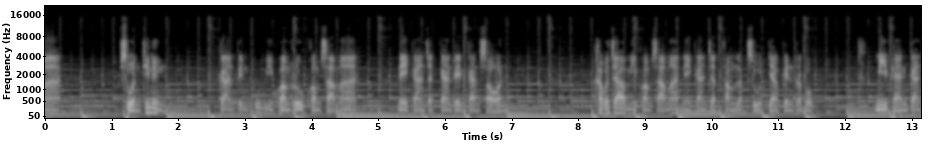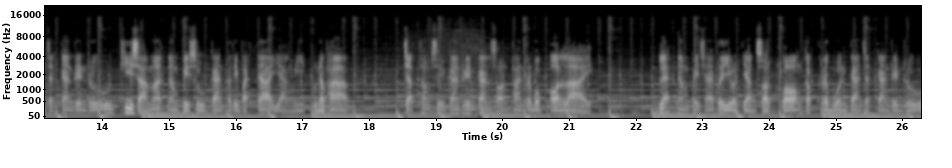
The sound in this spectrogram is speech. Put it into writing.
มารถ ส่วนที่ 1 การเป็นผู้มีความรู้ความสามารถ ในการจัดการเรียนการสอนข้าพเจ้ามีความสามารถในการจัดทำหลักสูตรอย่างเป็นระบบ มีแผนการจัดการเรียนรู้ที่สามารถนำไปสู่การปฏิบัติได้อย่างมีคุณภาพ จัดทำสื่อการเรียนการสอนผ่านระบบออนไลน์ และนำไปใช้ประโยชน์อย่างสอดคล้องกับกระบวนการจัดการเรียนรู้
